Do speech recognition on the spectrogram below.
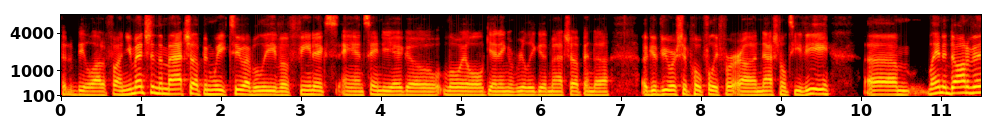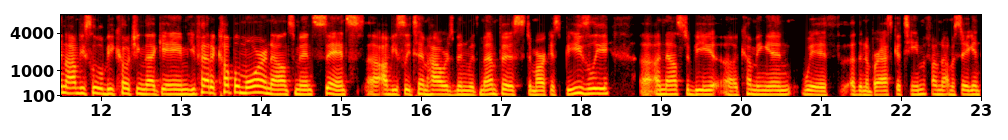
it'd be a lot of fun. You mentioned the matchup in week two, I believe, of Phoenix and San Diego Loyal getting a really good matchup and uh, a good viewership, hopefully, for uh, national TV. Um, Landon Donovan obviously will be coaching that game. You've had a couple more announcements since. Uh, obviously, Tim Howard's been with Memphis. DaMarcus Beasley uh, announced to be uh, coming in with uh, the Nebraska team, if I'm not mistaken,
